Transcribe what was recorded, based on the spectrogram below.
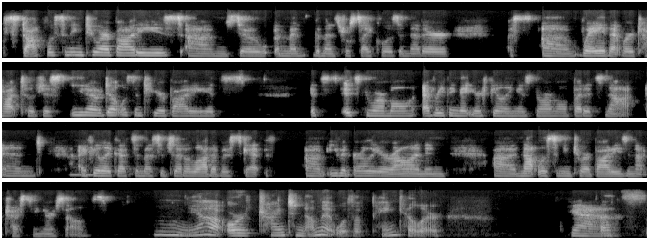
stop listening to our bodies. Um, so men- the menstrual cycle is another uh, way that we're taught to just, you know, don't listen to your body. It's it's it's normal everything that you're feeling is normal but it's not and mm-hmm. i feel like that's a message that a lot of us get um, even earlier on and uh, not listening to our bodies and not trusting ourselves mm, yeah or trying to numb it with a painkiller yeah that's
